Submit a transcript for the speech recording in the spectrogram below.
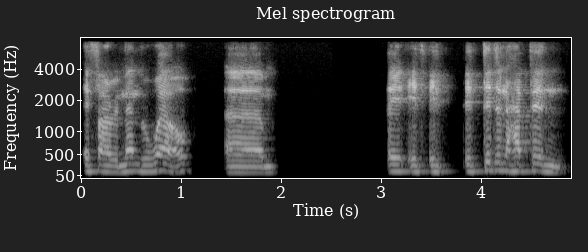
if I remember well, um, it, it, it didn't happen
